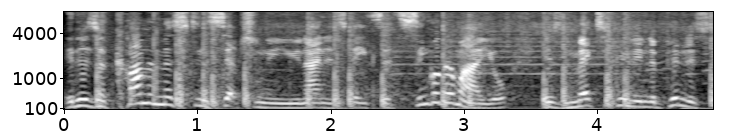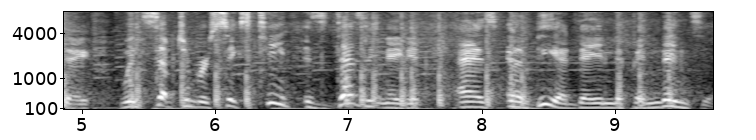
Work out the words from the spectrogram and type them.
It is a common misconception in the United States that Cinco de Mayo is Mexican Independence Day when September 16th is designated as El Día de Independencia.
